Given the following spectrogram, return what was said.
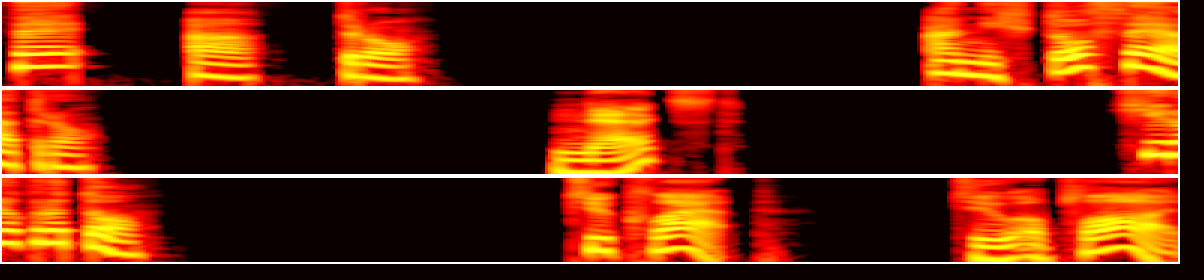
θέατρο. Ανοιχτό θέατρο. Next, Χειροκροτώ. to clap, to applaud.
